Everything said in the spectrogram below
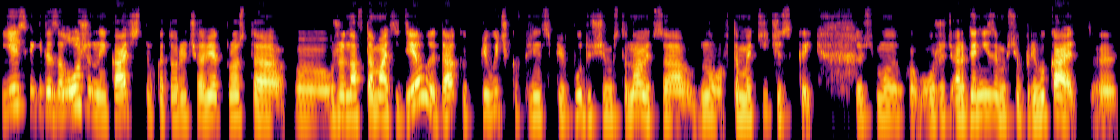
есть какие-то заложенные качества, которые человек просто э, уже на автомате делает, да, как привычка, в принципе, в будущем становится, ну, автоматической, то есть мы как бы, уже организм все привыкает, э,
